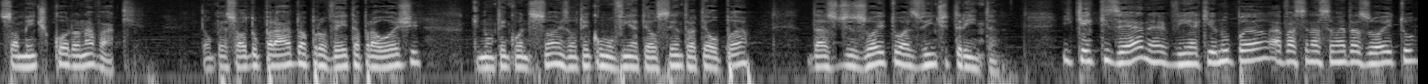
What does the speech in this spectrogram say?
Somente Coronavac. Então, o pessoal do Prado aproveita para hoje, que não tem condições, não tem como vir até o centro, até o PAN, das 18 às 20 e 30. E quem quiser, né, vir aqui no PAN, a vacinação é das 8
